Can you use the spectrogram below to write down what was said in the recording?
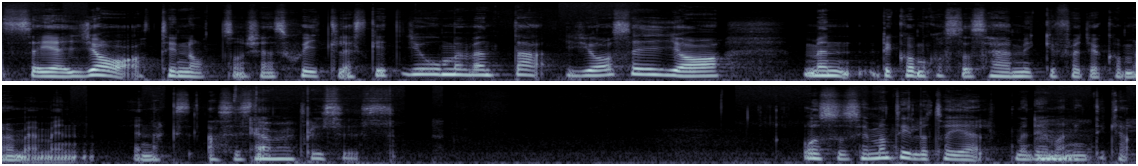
säga ja till något som känns skitläskigt? Jo, men vänta, jag säger ja, men det kommer kosta så här mycket för att jag kommer ha med mig en, en assistent. Ja, men precis. Och så ser man till att ta hjälp med det mm. man inte kan.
